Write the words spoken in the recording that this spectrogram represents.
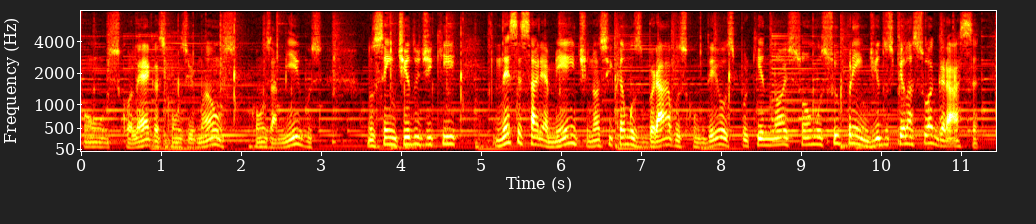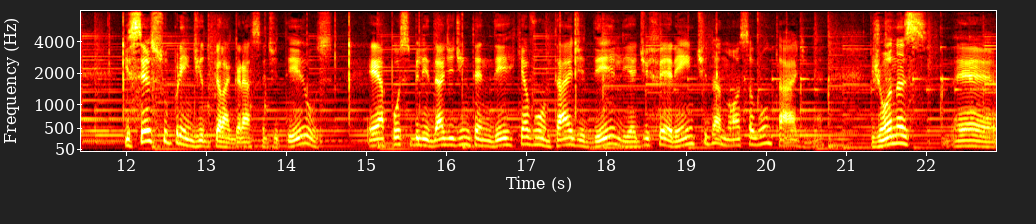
com os colegas, com os irmãos, com os amigos, no sentido de que necessariamente nós ficamos bravos com Deus porque nós somos surpreendidos pela sua graça. E ser surpreendido pela graça de Deus é a possibilidade de entender que a vontade dele é diferente da nossa vontade. Né? Jonas é,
